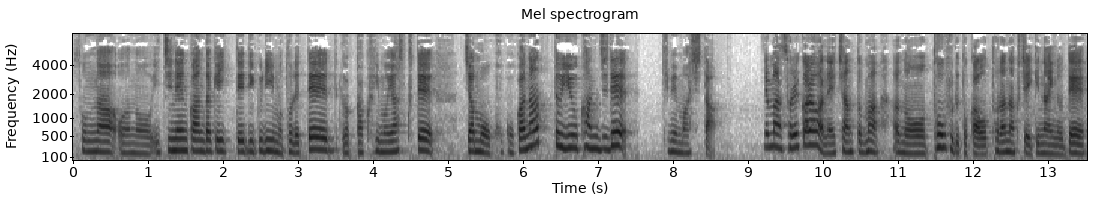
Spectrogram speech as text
そんなあの1年間だけ行って degree も取れて学費も安くてじゃあもうここかなという感じで決めました。でまあそれからはねちゃんとまああの TOEFL とかを取らなくちゃいけないので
